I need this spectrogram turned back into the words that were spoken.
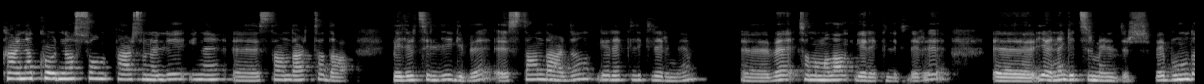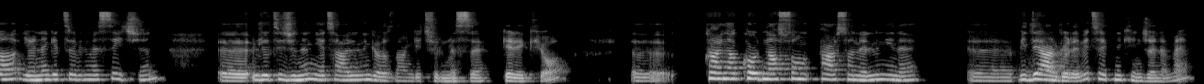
Kaynak koordinasyon personeli yine e, standartta da belirtildiği gibi standardın gerekliliklerini ve tanımlanan gereklilikleri e, yerine getirmelidir. Ve bunu da yerine getirebilmesi için e, üreticinin yeterliliğinin gözden geçirilmesi gerekiyor. E, kaynak koordinasyon personelinin yine e, bir diğer görevi teknik inceleme.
